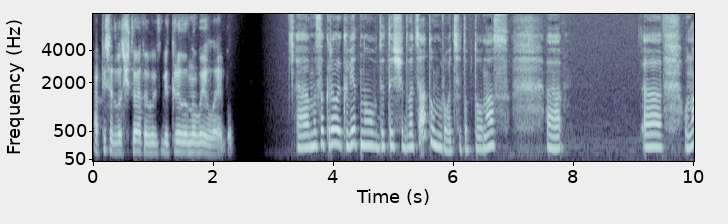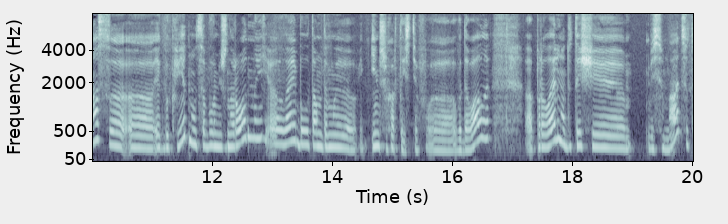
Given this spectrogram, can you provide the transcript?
А після 24-го ви відкрили новий лейбл. Е, ми закрили квітну в 2020 році. Тобто, у нас е, е, у нас якби квітну це був міжнародний лейбл, там, де ми інших артистів видавали. Паралельно у 2018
